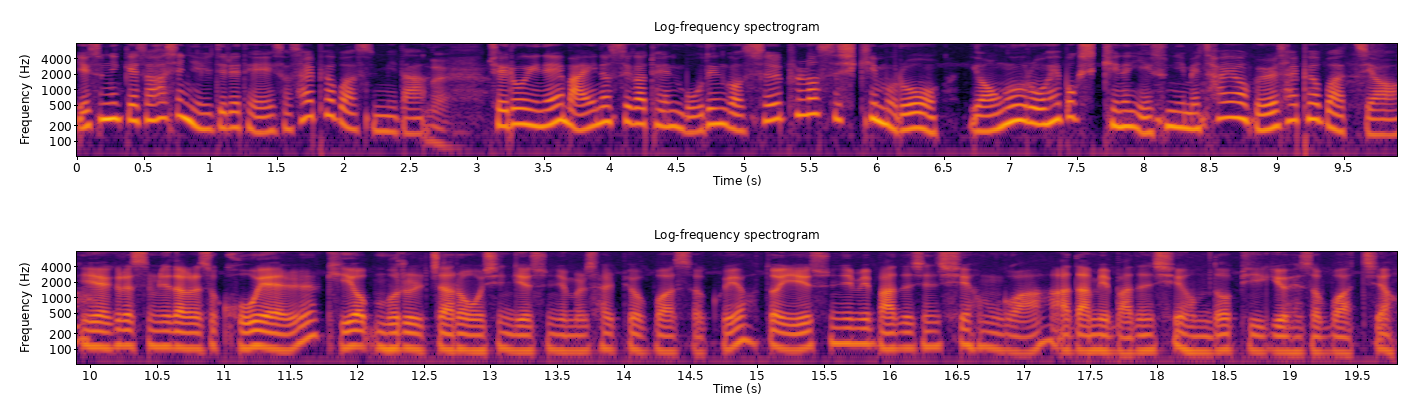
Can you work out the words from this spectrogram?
예수님께서 하신 일들에 대해서 살펴보았습니다. 네. 죄로 인해 마이너스가 된 모든 것을 플러스 시킴으로 영으로 회복시키는 예수님의 차역을 살펴보았지요. 예, 그렇습니다. 그래서 고엘 기업 물을 자로 오신 예수님을 살펴보았었고요. 또 예수님이 받으신 시험과 아담이 받은 시험도 비교해서 보았지요.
